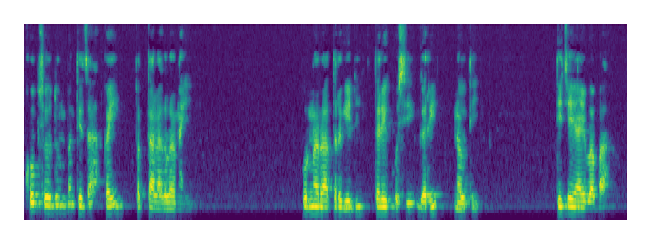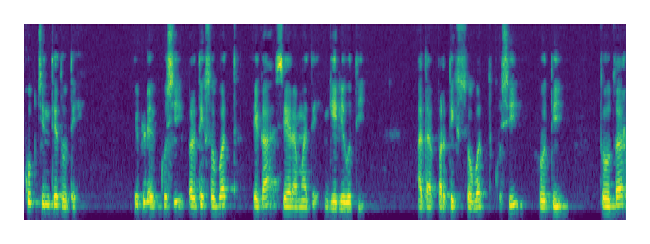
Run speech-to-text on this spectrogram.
खूप शोधून पण तिचा काही पत्ता लागला नाही. पूर्ण रात्र गेली तरी खुशी घरी नव्हती. तिचे आई बाबा खूप चिंतेत होते. इकडे खुशी प्रतीक सोबत एका शहरामध्ये गेली होती. आता प्रतीक सोबत खुशी होती तो तर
